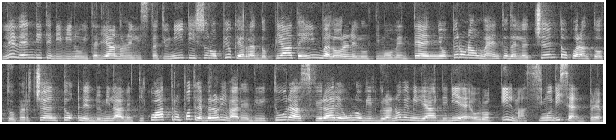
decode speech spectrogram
Le vendite di vino italiano negli Stati Uniti sono più che raddoppiate in valore nell'ultimo ventennio per un aumento del 148% e nel 2024 potrebbero arrivare addirittura a sfiorare 1,9 miliardi di euro, il massimo di sempre.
